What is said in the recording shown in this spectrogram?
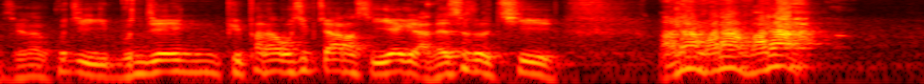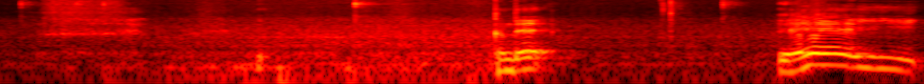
제가 굳이 문재인 비판하고 싶지 않아서 이야기 안 해서 그렇지, 많아, 많아, 많아! 근데 왜 이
